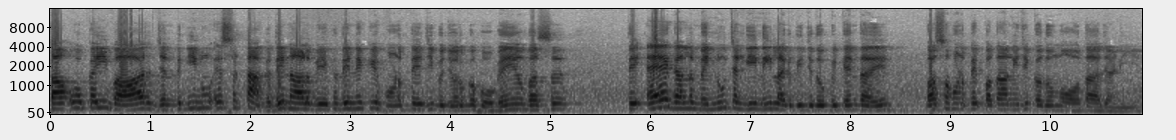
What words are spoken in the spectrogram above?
ਤਾਂ ਉਹ ਕਈ ਵਾਰ ਜ਼ਿੰਦਗੀ ਨੂੰ ਇਸ ਢੰਗ ਦੇ ਨਾਲ ਵੇਖਦੇ ਨੇ ਕਿ ਹੁਣ ਤੇ ਜੀ ਬਜ਼ੁਰਗ ਹੋ ਗਏ ਆ ਬਸ। ਤੇ ਇਹ ਗੱਲ ਮੈਨੂੰ ਚੰਗੀ ਨਹੀਂ ਲੱਗਦੀ ਜਦੋਂ ਕੋਈ ਕਹਿੰਦਾ ਏ, ਬਸ ਹੁਣ ਤੇ ਪਤਾ ਨਹੀਂ ਜੀ ਕਦੋਂ ਮੌਤ ਆ ਜਾਣੀ ਹੈ।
